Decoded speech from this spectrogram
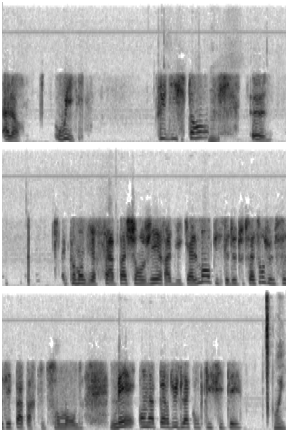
alors oui, plus distant. Mm. Euh, comment dire, ça n'a pas changé radicalement, puisque de toute façon, je ne faisais pas partie de son monde. Mais on a perdu de la complicité. Oui.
